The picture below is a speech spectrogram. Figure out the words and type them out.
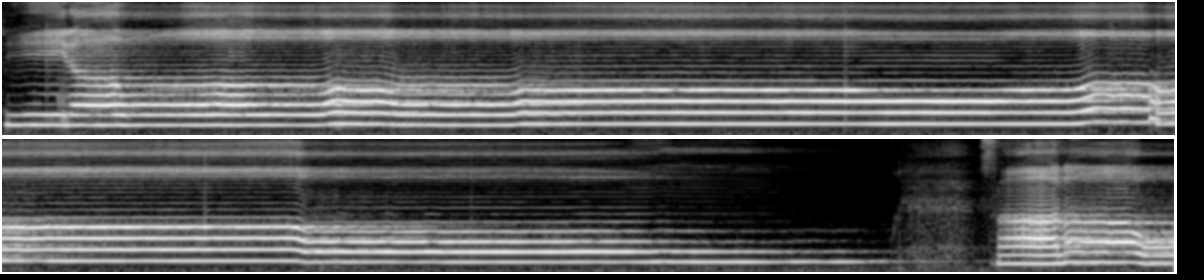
平さなお。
